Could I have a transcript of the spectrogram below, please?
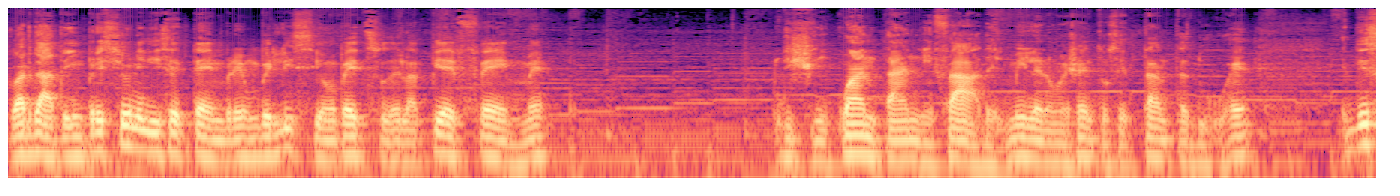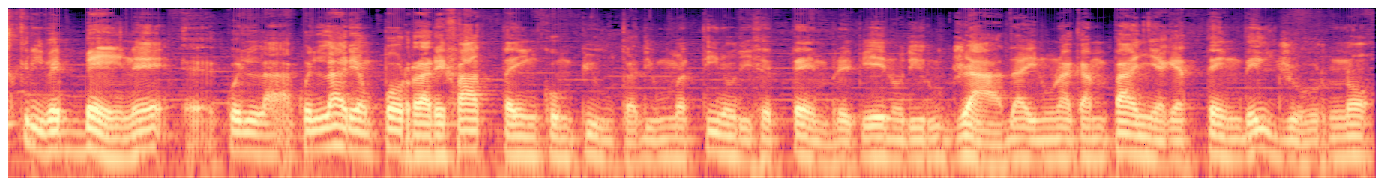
Guardate, Impressioni di settembre è un bellissimo pezzo della PFM di 50 anni fa, del 1972, e descrive bene eh, quella, quell'aria un po' rarefatta e incompiuta di un mattino di settembre pieno di rugiada in una campagna che attende il giorno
